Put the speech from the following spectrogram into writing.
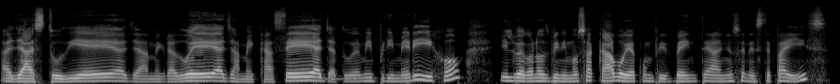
Allá estudié, allá me gradué, allá me casé, allá tuve mi primer hijo y luego nos vinimos acá. Voy a cumplir 20 años en este país.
